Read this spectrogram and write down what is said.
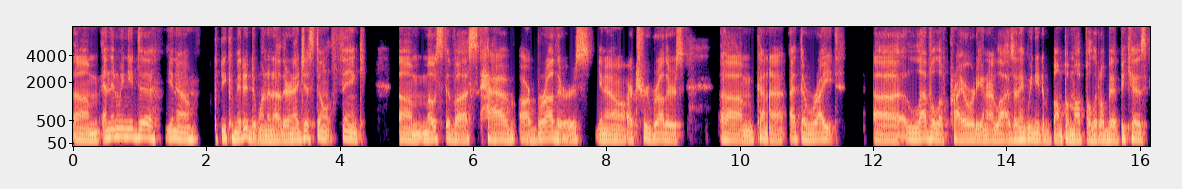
Um, and then we need to, you know, be committed to one another. And I just don't think um, most of us have our brothers, you know, our true brothers, um, kind of at the right uh, level of priority in our lives. I think we need to bump them up a little bit because,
